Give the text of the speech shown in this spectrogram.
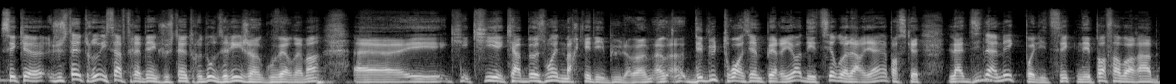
C'est que Justin Trudeau, ils savent très bien que Justin Trudeau dirige un gouvernement euh, et qui, qui, a besoin de marquer des buts. Un, début de troisième période, des tirs de l'arrière, parce que la dynamique politique n'est pas favorable.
